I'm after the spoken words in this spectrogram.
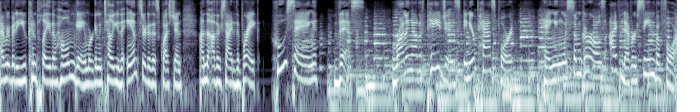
Everybody, you can play the home game. We're going to tell you the answer to this question on the other side of the break. Who sang this? Running out of pages in your passport, hanging with some girls I've never seen before.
